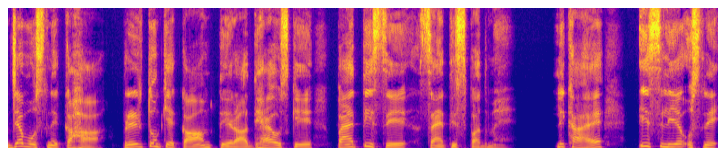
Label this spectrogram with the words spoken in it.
जब उसने कहा, प्रेरितों के काम, तेरा अध्याय उसके 35 से सैतीस पद में। लिखा है, इसलिए उसने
